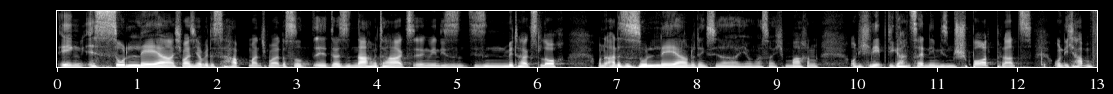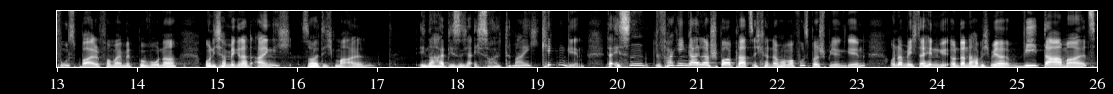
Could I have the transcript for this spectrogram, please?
Irgendwie ist so leer. Ich weiß nicht, ob ihr das habt manchmal. Das ist so, äh, das ist nachmittags irgendwie in dieses, diesem Mittagsloch und alles ist so leer und du denkst, ja, Junge, was soll ich machen? Und ich lebe die ganze Zeit neben diesem Sportplatz und ich habe einen Fußball von meinem Mitbewohner und ich habe mir gedacht, eigentlich sollte ich mal innerhalb dieses Jahres, ich sollte mal eigentlich kicken gehen. Da ist ein fucking geiler Sportplatz, ich könnte einfach mal Fußball spielen gehen und dann bin ich da hingegangen und dann habe ich mir, wie damals,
